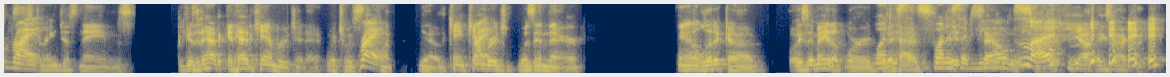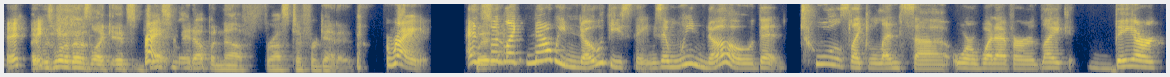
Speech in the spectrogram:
Right. strangest names because it had it had Cambridge in it, which was Right. fun. You know, the Cam- Cambridge was in there. Analytica is a made up word, what but it has it what does it, mean sounds Like- yeah, exactly. It was one of those like it's Right. just made up enough for us to forget it. Right. And But- so, like, now we know these things, and we know that tools like Lensa or whatever, like, they are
